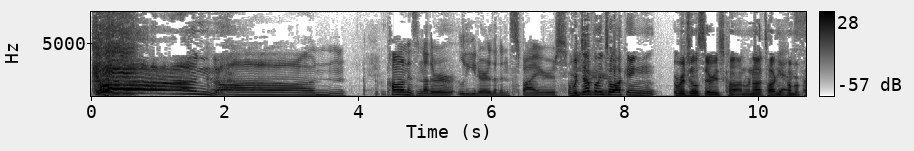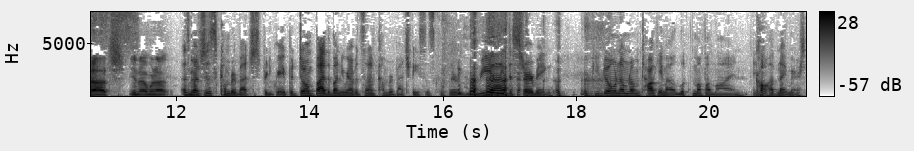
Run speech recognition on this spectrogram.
Con! Khan. Khan is another leader that inspires. And we're definitely talking original series Khan. We're not talking Yes. Cumberbatch. You know, we're not As no. much as Cumberbatch is pretty great, but don't buy the bunny rabbits that have Cumberbatch faces because they're really disturbing. If you don't know what I'm talking about, look them up online and Khan. you'll have nightmares.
